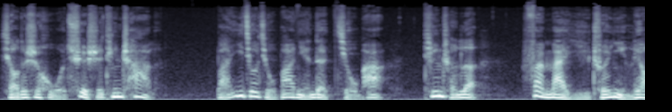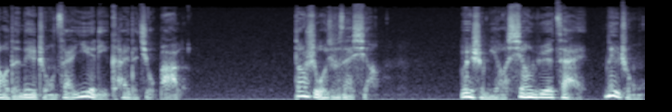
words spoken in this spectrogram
小的时候我确实听差了，把一九九八年的酒吧听成了贩卖乙醇饮料的那种在夜里开的酒吧了。当时我就在想，为什么要相约在那种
